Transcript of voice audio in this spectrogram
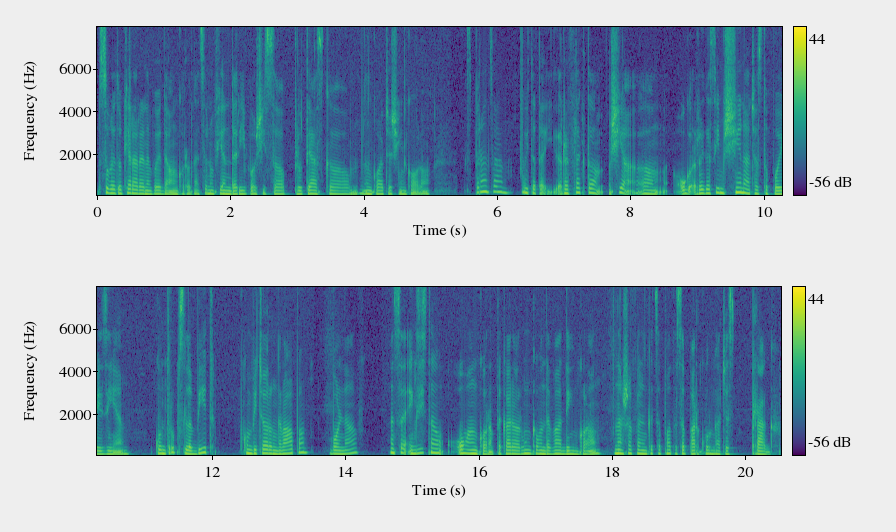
Sufletul chiar are nevoie de o ancoră, ca să nu fie în derivă și să plutească încoace și încolo. Speranța, uite-te, reflectă și um, o regăsim și în această poezie. Cu un trup slăbit, cu un picior în groapă, bolnav, însă există o ancoră pe care o aruncă undeva dincolo, în așa fel încât să poată să parcurgă acest prag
